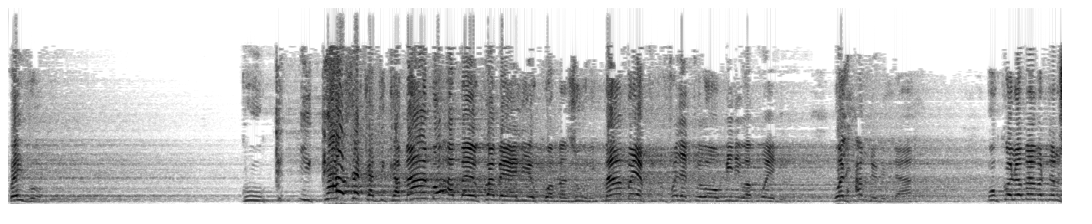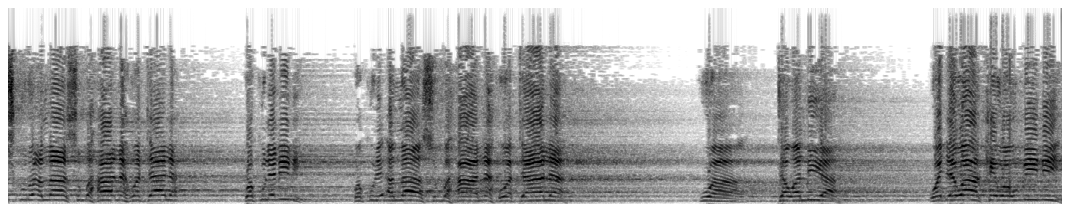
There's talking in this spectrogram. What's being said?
Kwa hivyo kujikaza katika mambo ambayo kwamba yaliyokuwa mazuri mambo ya kutufanya tuwe waumini wa kweli. Walhamdulillah ukweli mambo tunamshukuru Allah subhanahu wa ta'ala. Kwa kule nini? Kwa kule Allah subhanahu wa ta'ala kwa tawalia waja wake waumini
